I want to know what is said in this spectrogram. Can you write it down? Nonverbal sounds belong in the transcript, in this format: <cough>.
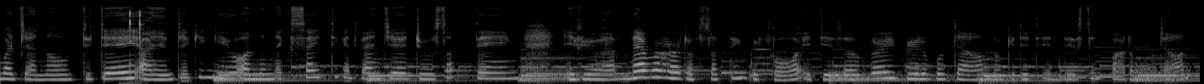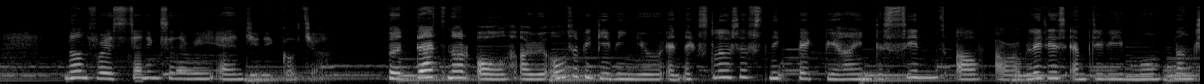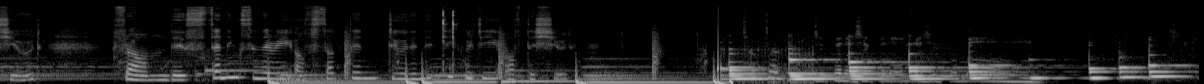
my channel. Today I am taking you on an exciting adventure to Sakteng. If you have never heard of Sakteng before, it is a very beautiful town located in the eastern part of Bhutan, known for its stunning scenery and unique culture. But that's not all. I will also be giving you an exclusive sneak peek behind the scenes of our latest MTV Nang shoot from the stunning scenery of Sakteng to the nitty-gritty of the shoot.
